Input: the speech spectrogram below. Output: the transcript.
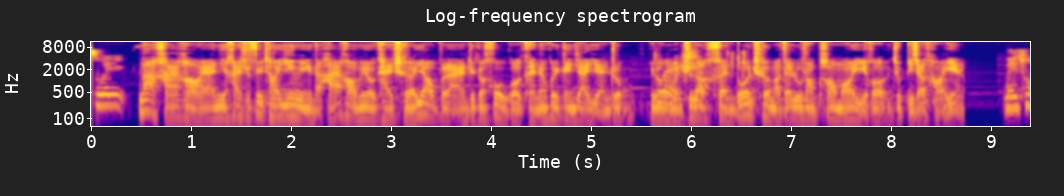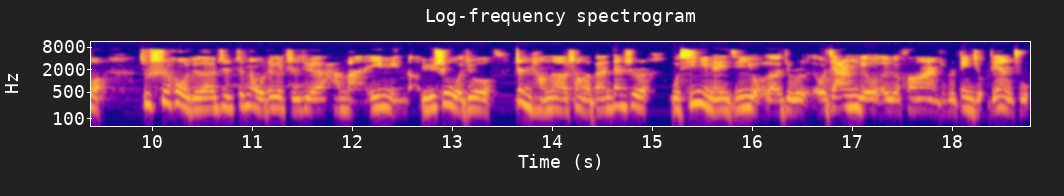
所以那还好呀，你还是非常英明的，还好没有开车，要不然这个后果可能会更加严重。因为我们知道很多车嘛，在路上抛锚以后就比较讨厌。没错，就事后我觉得这真的我这个直觉还蛮英明的，于是我就正常的上了班，但是我心里面已经有了就是我家人给我的一个方案，就是订酒店住。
